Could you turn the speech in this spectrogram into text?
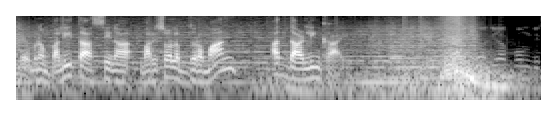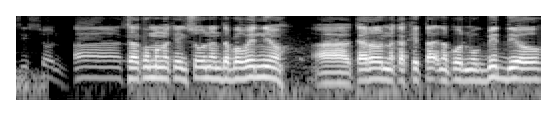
Kaya unang balita sina Marisol Abduraman at Darling Kai. Ah, sa akong mga kaigsuonan dabawenyo, ah, karon nakakita na po mong video,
